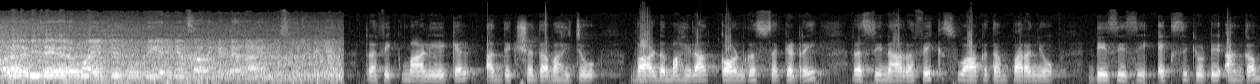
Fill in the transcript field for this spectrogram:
വളരെ വിജയകരമായിട്ട് പൂർത്തീകരിക്കാൻ സാധിക്കട്ടെ എന്നാണ് എനിക്ക് സൂചിപ്പിക്കാൻ. റഫീഖ് മാളിയേക്കൽ അധ്യക്ഷത വഹിച്ചു. വാർഡ് മഹിളാ കോൺഗ്രസ് സെക്രട്ടറി റസീന റഫീഖ് സ്വാഗതം പറഞ്ഞു. ഡി സി സി എക്സിക്യൂട്ടീവ് അംഗം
